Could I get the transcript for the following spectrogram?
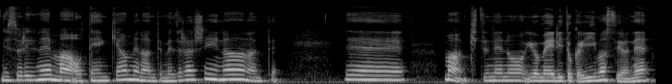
でそれでねまあお天気雨なんて珍しいななんて。でまあ狐の嫁入りとか言いますよね。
